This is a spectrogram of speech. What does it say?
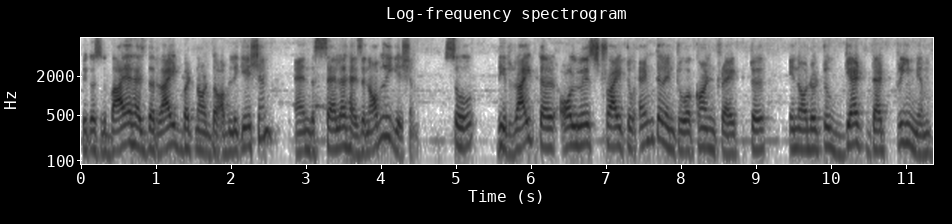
Because the buyer has the right but not the obligation and the seller has an obligation. So the writer always try to enter into a contract uh, in order to get that premium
